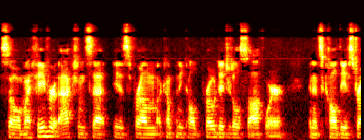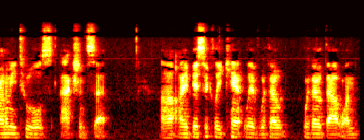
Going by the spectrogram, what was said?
So my favorite action set is from a company called Pro Digital Software, and it's called the Astronomy Tools Action Set. Uh, I basically can't live without without that one.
